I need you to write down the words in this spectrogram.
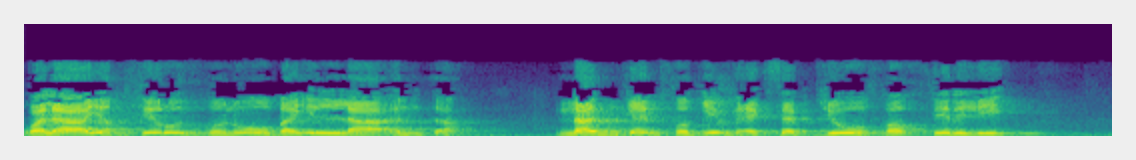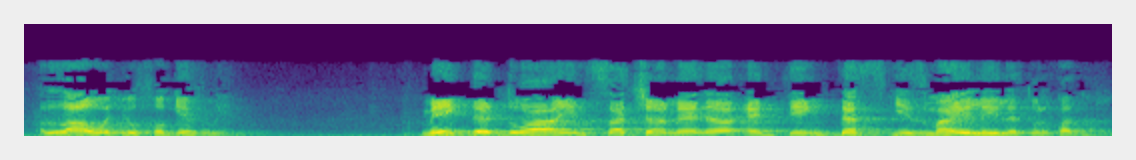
وَلَا يَغْفِرُ الذُّنُوبَ إِلَّا أَنْتَ None can forgive except you, فَغْفِرْ Allah, will you forgive me? Make that dua in such a manner and think, this is my Laylatul Qadr.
